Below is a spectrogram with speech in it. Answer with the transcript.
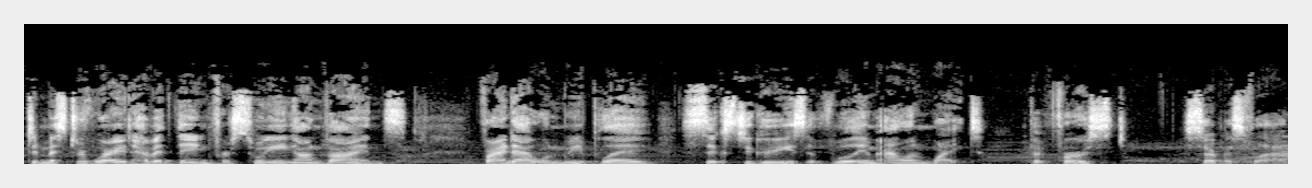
Did Mr. White have a thing for swinging on vines? Find out when we play Six Degrees of William Allen White. But first, service flag.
